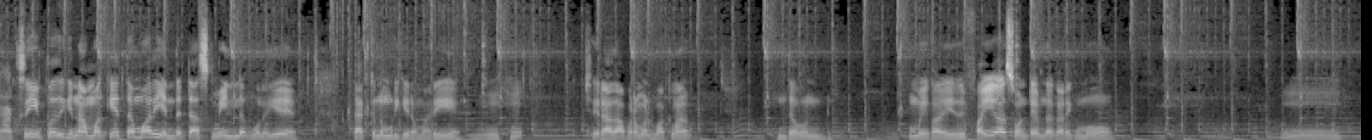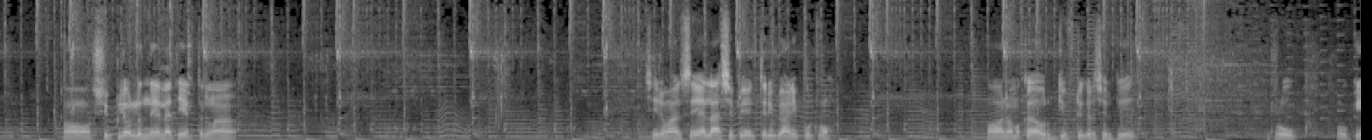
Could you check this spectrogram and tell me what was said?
மேக்ஸிமம் இப்போதைக்கு நமக்கு ஏற்ற மாதிரி எந்த டாஸ்க்குமே இல்லை போலையே. டக்குன்னு முடிக்கிற மாதிரி. ம்ஹும். சரி அது அப்புறமேட்டு பார்க்கலாம். இந்த ஒன் உண்மை இது ஃபைவ் ஹவர்ஸ் ஒன் டைம் தான் கிடைக்குமோ? ஓ ஷிப்பில் உள்ளேருந்து எல்லாத்தையும் எடுத்துடலாம். சரி மனசு எல்லா ஷிப்பையும் திருப்பி அனுப்பி விட்ருவோம் நமக்கு ஒரு கிஃப்ட்டு கிடச்சிருக்கு. ரோப் ஓகே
